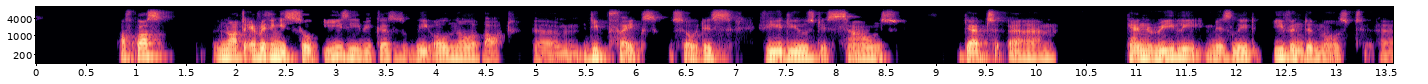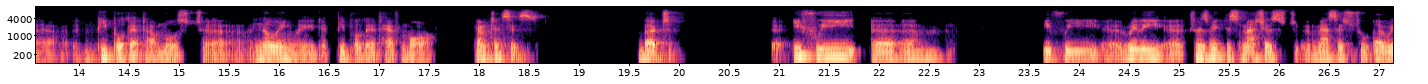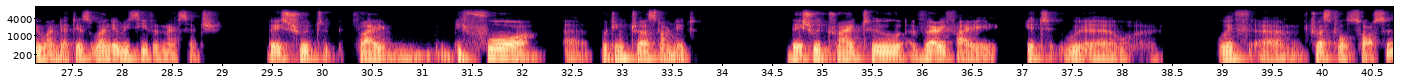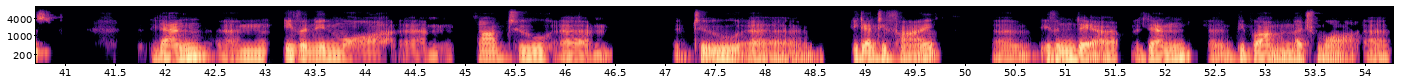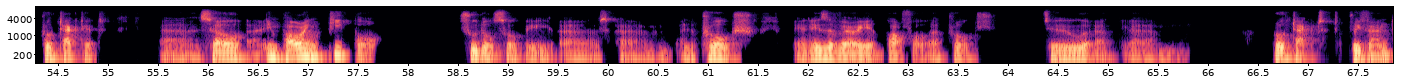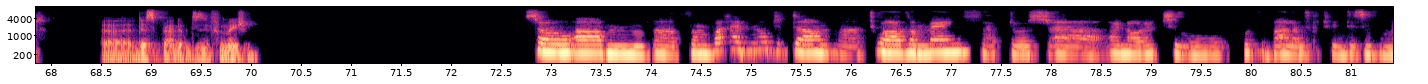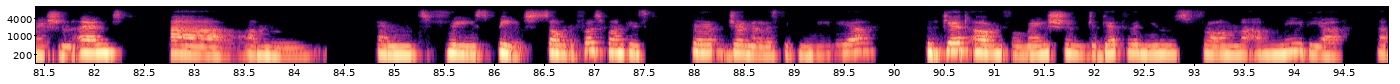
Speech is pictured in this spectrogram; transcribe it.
Of course, not everything is so easy because we all know about um, deep fakes. So these videos, these sounds that um, can really mislead even the most uh, people that are most uh, knowingly, the people that have more competencies. But if we uh, um, if we uh, really uh, transmit this message to, message to everyone, that is, when they receive a message, they should try before uh, putting trust on it. They should try to verify it with um, trustful sources. Then, um, even in more um, hard to um, to uh, identify um, even there, then um, people are much more uh, protected. Uh, so uh, empowering people should also be uh, um, an approach and is a very powerful approach to uh, um, protect, to prevent uh, the spread of disinformation. So um, uh, from what I've noted down, uh, two are the main factors uh, in order to put the balance between disinformation and uh, um, and free speech. So the first one is journalistic media to get our information, to get the news from uh, media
